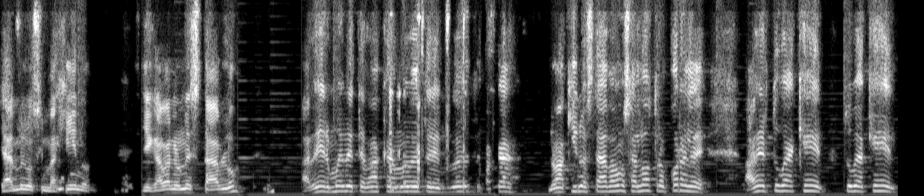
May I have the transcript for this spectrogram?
Ya me los imagino. Llegaban a un establo. A ver, muévete vaca, muévete, muévete para acá. No, aquí no está, vamos al otro, córrele. A ver, tú ve aquel, tú ve aquel.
